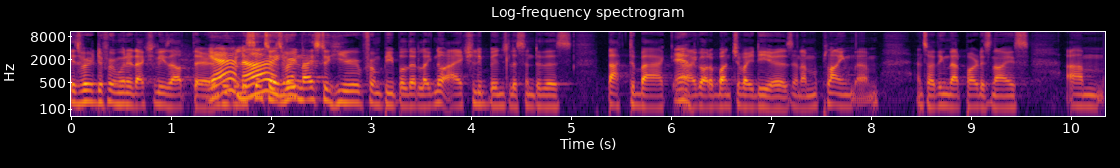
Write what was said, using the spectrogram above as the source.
It's very different when it actually is out there. Yeah, people listen. no, So it's very nice to hear from people that like no, I actually binge listen to this back to back, and I got a bunch of ideas and I'm applying them. And so I think that part is nice. Um,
